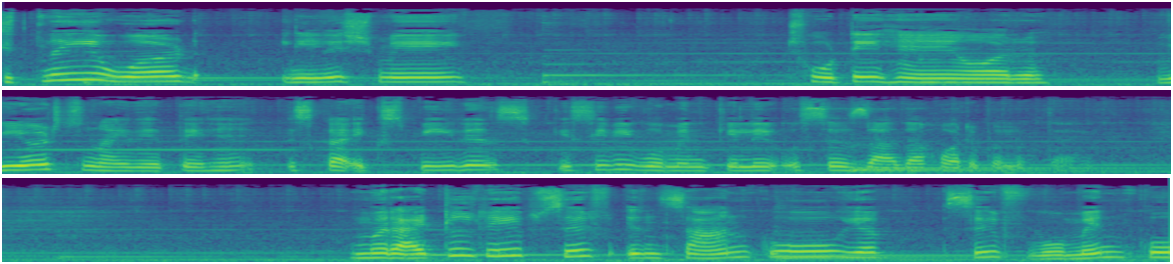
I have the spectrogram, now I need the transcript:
जितना ये वर्ड इंग्लिश में छोटे हैं और वियर्ड सुनाई देते हैं, इसका एक्सपीरियंस किसी भी वुमेन के लिए उससे ज़्यादा हॉरेबल होता है। मराइटल रेप सिर्फ़ इंसान को या सिर्फ़ वुमेन को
